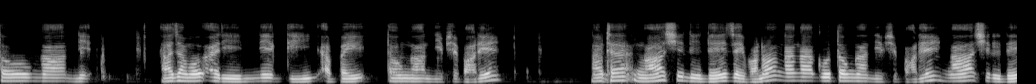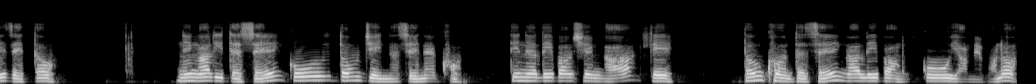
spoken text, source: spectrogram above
35နှစ်အားကြောင့်မို့အဲ့ဒီနှစ်ဒီအပိတ်35နှစ်ဖြစ်ပါတယ် နောက်ထပ်9 8လီ40ပေါ့နော်9 9 9 35နှစ်ဖြစ်ပါတယ်9 8လီ43နေ9လီ30 9 3ချိန်20နဲ့ခွန်တင်းနဲ့လေးပေါင်းရှင်း9 4 3ခွန်30 9လေးပေါင်း9ရမယ်ပေါ့နော်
